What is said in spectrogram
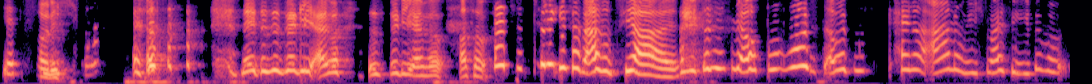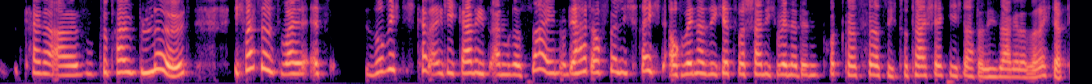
Jetzt Sorry. nicht mehr. nee, das ist wirklich einfach, das ist wirklich einfach, also. Natürlich ist das asozial. Das ist mir auch bewusst, aber es ist keine Ahnung, ich weiß nicht, ich bin immer, keine Ahnung, es ist total blöd. Ich weiß das, weil es so wichtig kann eigentlich gar nichts anderes sein. Und er hat auch völlig recht, auch wenn er sich jetzt wahrscheinlich, wenn er den Podcast hört, sich total scheckig lacht, dass ich sage, dass er recht hat.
